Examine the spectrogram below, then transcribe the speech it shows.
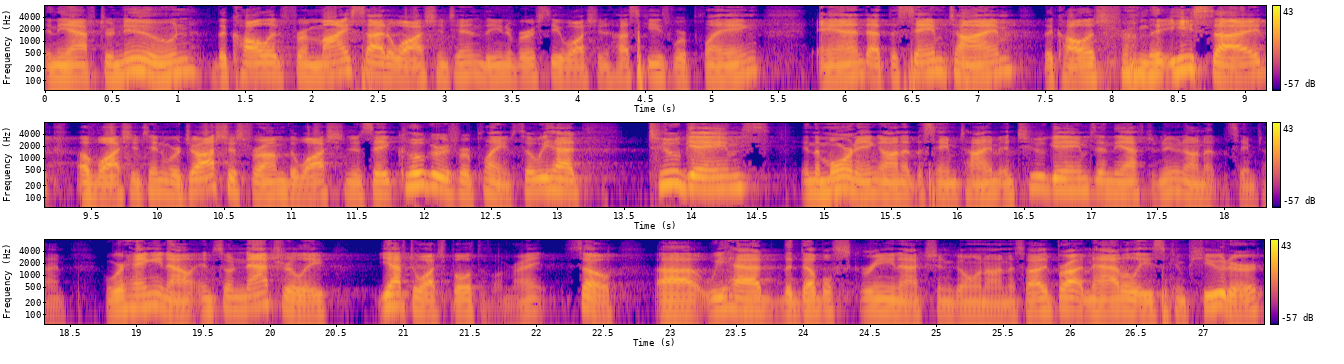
in the afternoon, the college from my side of Washington, the University of Washington Huskies, were playing. And at the same time, the college from the east side of Washington, where Josh is from, the Washington State Cougars were playing. So we had two games in the morning on at the same time and two games in the afternoon on at the same time. We're hanging out, and so naturally, you have to watch both of them, right? So uh, we had the double screen action going on. And so I brought Natalie's computer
